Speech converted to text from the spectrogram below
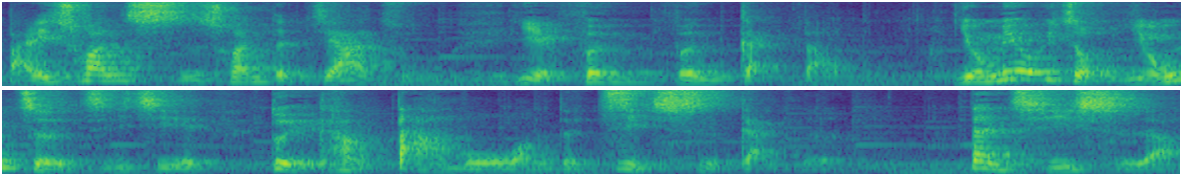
白川、石川等家族也纷纷赶到。有没有一种勇者集结对抗大魔王的既视感呢？但其实啊，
